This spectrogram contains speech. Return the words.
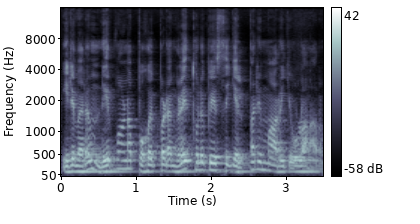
இருவரும் நிர்வாண புகைப்படங்களை தொலைபேசியில் பரிமாறியுள்ளனர்.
